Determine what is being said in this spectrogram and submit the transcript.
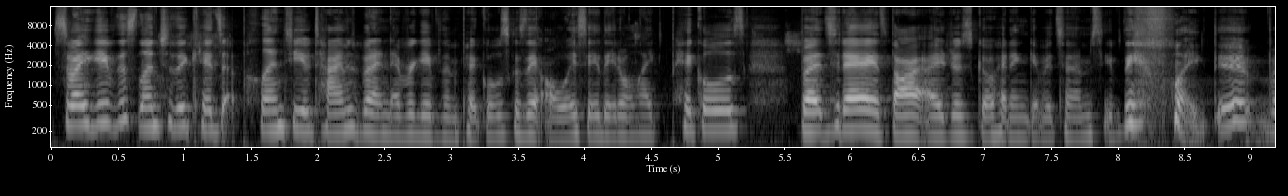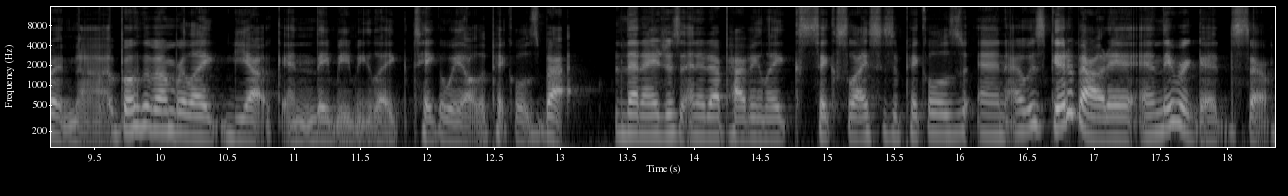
So I gave this lunch to the kids plenty of times, but I never gave them pickles because they always say they don't like pickles. But today I thought I'd just go ahead and give it to them, see if they liked it. But nah, both of them were like yuck, and they made me like take away all the pickles. But then I just ended up having like six slices of pickles, and I was good about it, and they were good. So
